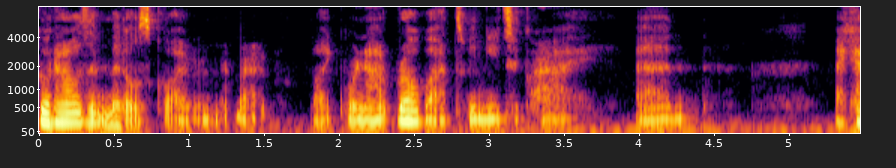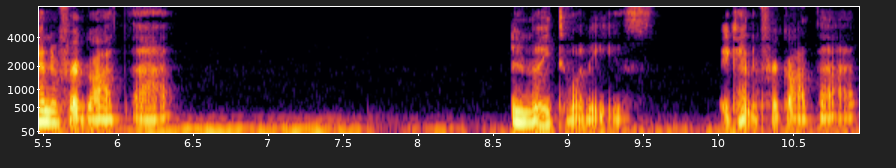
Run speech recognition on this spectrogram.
when i was in middle school i remember like we're not robots we need to cry. And i kind of forgot that. In my 20s i kind of forgot that.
